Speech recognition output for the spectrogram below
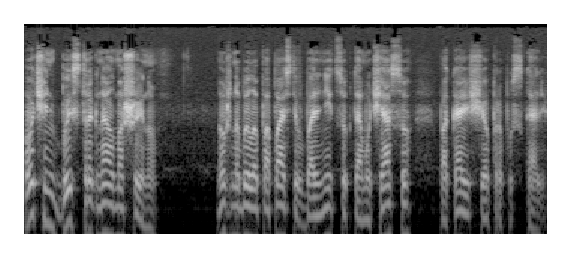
очень быстро гнал машину. Нужно было попасть в больницу к тому часу, пока еще пропускали.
